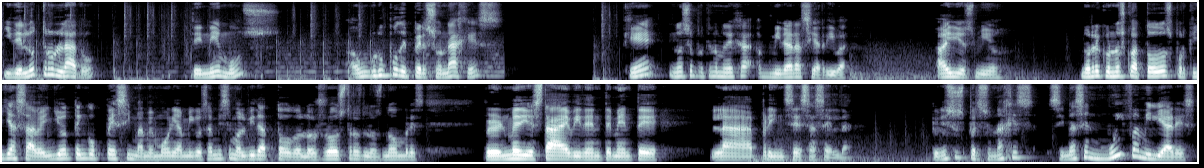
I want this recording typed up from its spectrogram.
Y del otro lado tenemos a un grupo de personajes que no sé por qué no me deja mirar hacia arriba. Ay, Dios mío. No reconozco a todos porque ya saben, yo tengo pésima memoria, amigos. A mí se me olvida todo, los rostros, los nombres. Pero en medio está evidentemente la princesa Zelda. Pero esos personajes se me hacen muy familiares.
